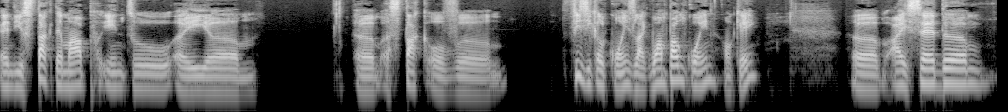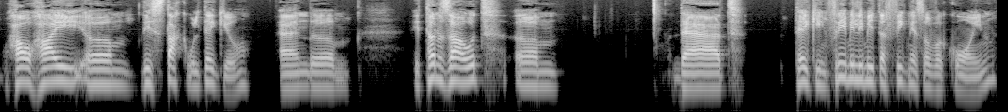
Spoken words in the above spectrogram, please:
and you stack them up into a um, um a stack of um, physical coins, like one pound coin. Okay, uh, I said um, how high um, this stack will take you, and um, it turns out um, that taking three millimeter thickness of a coin,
